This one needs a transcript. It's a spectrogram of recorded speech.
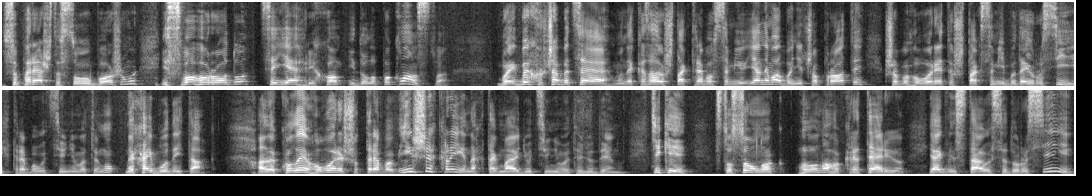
суперечне Слову Божому, і свого роду це є гріхом ідолопоклонства. Бо якби хоча б це вони казали, що так треба в самі. Я не мав би нічого проти, щоб говорити, що так самі буде і Росії їх треба оцінювати. Ну, нехай буде і так. Але коли говорять, що треба в інших країнах так мають оцінювати людину, тільки стосовно головного критерію, як він ставився до Росії,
